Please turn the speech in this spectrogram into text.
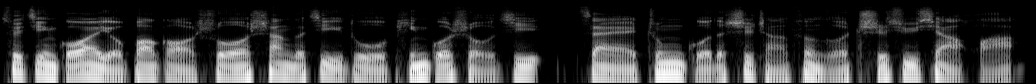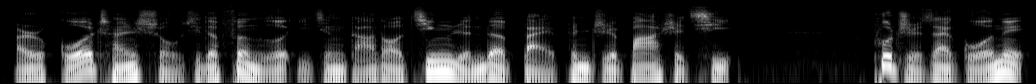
最近，国外有报告说，上个季度苹果手机在中国的市场份额持续下滑，而国产手机的份额已经达到惊人的百分之八十七。不止在国内，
